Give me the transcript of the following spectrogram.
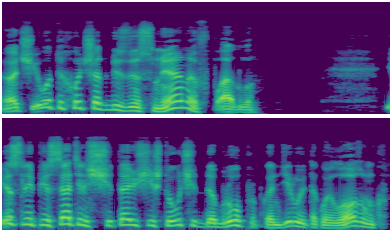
А чего ты хочешь от бизнесменов, падла? Если писатель, считающий, что учит добру, пропагандирует такой лозунг,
